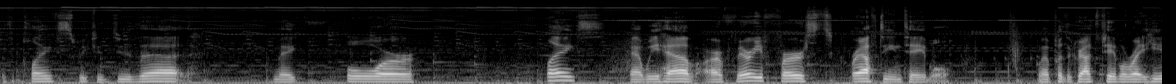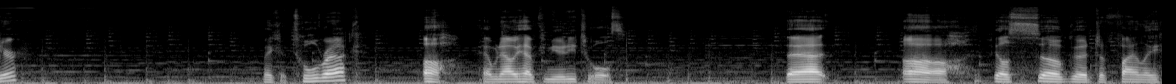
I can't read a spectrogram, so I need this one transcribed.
With the planks, we could do that. Make four planks, and we have our very first crafting table. I'm gonna put the crafting table right here. Make a tool rack. Oh, and now we have community tools. That, oh, it feels so good to finally.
